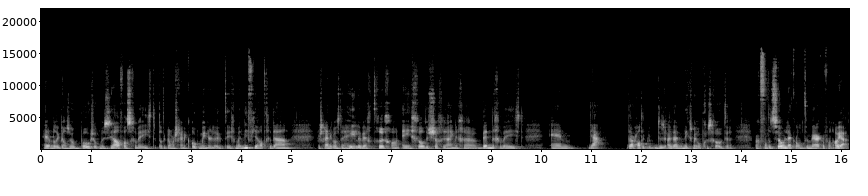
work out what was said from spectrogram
Hè, omdat ik dan zo boos op mezelf was geweest. Dat ik dan waarschijnlijk ook minder leuk tegen mijn liefje had gedaan. Waarschijnlijk was de hele weg terug gewoon één grote chagrijnige bende geweest. En ja, daar had ik dus uiteindelijk niks mee opgeschoten. Maar ik vond het zo lekker om te merken van, oh ja,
